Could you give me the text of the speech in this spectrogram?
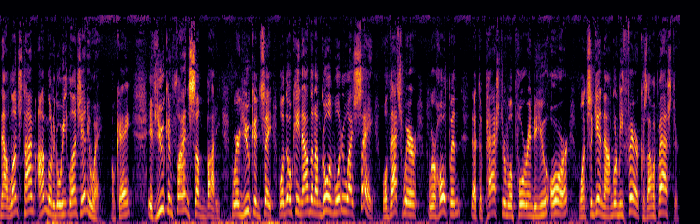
Now, lunchtime, I'm going to go eat lunch anyway, okay? If you can find somebody where you can say, well, okay, now that I'm going, what do I say? Well, that's where we're hoping that the pastor will pour into you. Or, once again, now I'm going to be fair because I'm a pastor.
